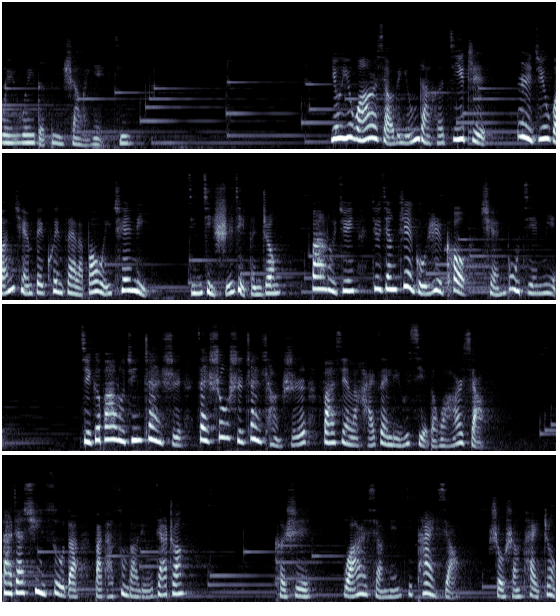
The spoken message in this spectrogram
微微地闭上了眼睛。由于王二小的勇敢和机智，日军完全被困在了包围圈里，仅仅十几分钟。八路军就将这股日寇全部歼灭。几个八路军战士在收拾战场时，发现了还在流血的王二小，大家迅速地把他送到刘家庄。可是王二小年纪太小，受伤太重，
